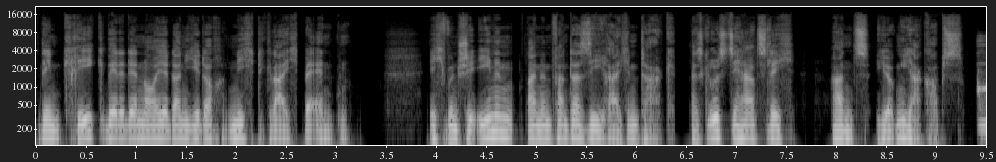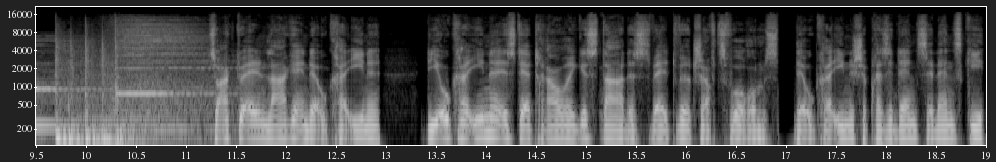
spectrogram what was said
Den Krieg werde der Neue dann jedoch nicht gleich beenden. Ich wünsche Ihnen einen fantasiereichen Tag. Es grüßt Sie herzlich Hans-Jürgen Jakobs. Zur aktuellen Lage in der Ukraine die Ukraine ist der traurige Star des Weltwirtschaftsforums. Der ukrainische Präsident Zelensky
